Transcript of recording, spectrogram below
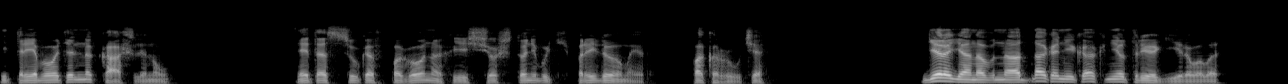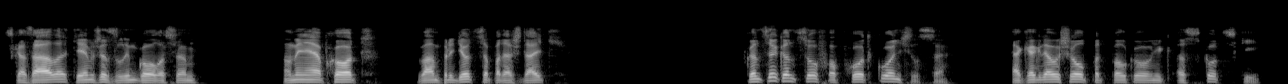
и требовательно кашлянул. Эта сука в погонах еще что-нибудь придумает покруче. Гера Яновна, однако, никак не отреагировала сказала тем же злым голосом. — У меня обход, вам придется подождать. В конце концов обход кончился, а когда ушел подполковник Оскотский,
